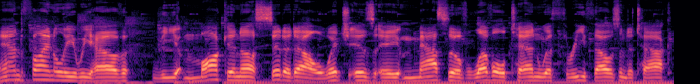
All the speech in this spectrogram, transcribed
And finally, we have the Machina Citadel, which is a massive level 10 with 3000 attack.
